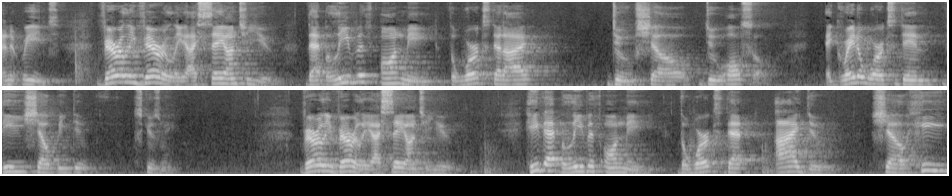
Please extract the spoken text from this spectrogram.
and it reads Verily, verily, I say unto you, that believeth on me, the works that I do shall do also. A greater works than these shall be do. Excuse me. Verily, verily, I say unto you, he that believeth on me, the works that I do, shall he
